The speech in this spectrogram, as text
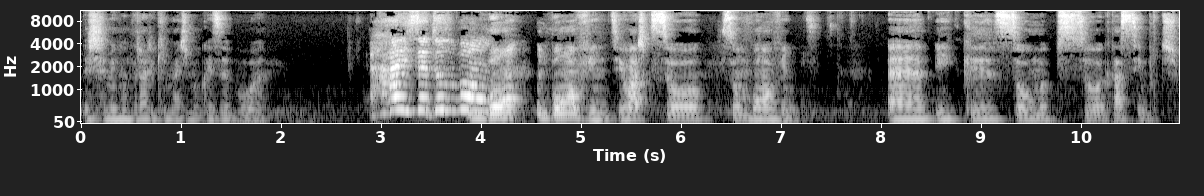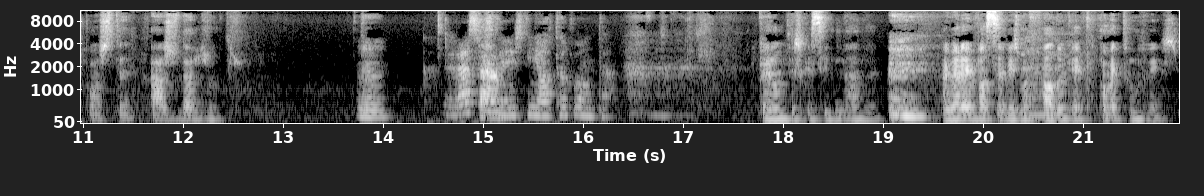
deixa-me encontrar aqui mais uma coisa boa. Ah, isso é tudo bom! Um bom, um bom ouvinte. Eu acho que sou, sou um bom ouvinte. Ah, e que sou uma pessoa que está sempre disposta a ajudar os outros. Hum. Graças Tá. a Deus tinha alta ponta. Para não me ter esquecido de nada. Agora é a vossa vez. Mafalda, o que é como é que tu me vês?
